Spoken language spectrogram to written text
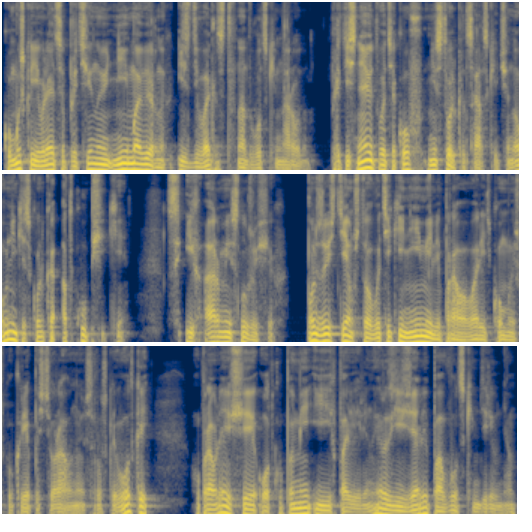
кумышка является причиной неимоверных издевательств над водским народом. Притесняют Ватиков не столько царские чиновники, сколько откупщики с их армией служащих. Пользуясь тем, что Ватики не имели права варить кумышку крепостью, равную с русской водкой, управляющие откупами и их поверенные разъезжали по водским деревням,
